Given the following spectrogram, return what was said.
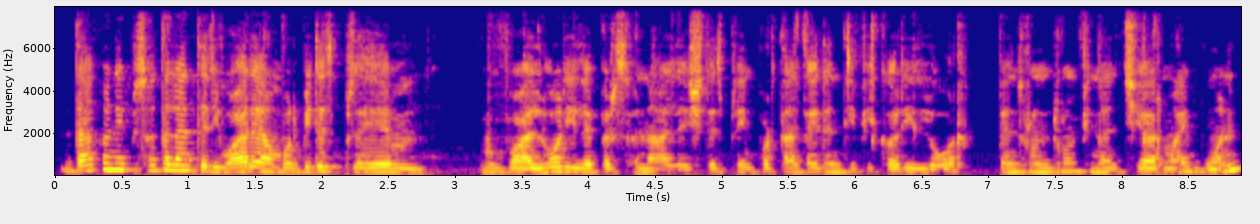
Dacă în episoadele anterioare am vorbit despre valorile personale și despre importanța identificării lor pentru un drum financiar mai bun,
